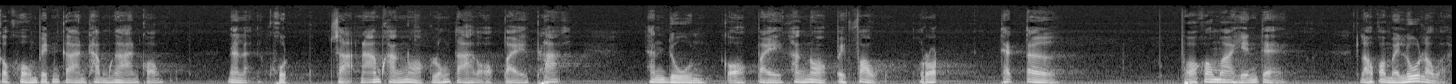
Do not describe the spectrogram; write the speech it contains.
ก็คงเป็นการทำงานของนั่นแหละขุด สระน้ำข้างนอกหลวงตาก็ออกไป พระท่านยูนก็ออกไปข้างนอกไปเฝ้ารถแท็กเตอร์ พอเข้ามาเห็นแต่ เราก็ไม่รู้เราอะ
